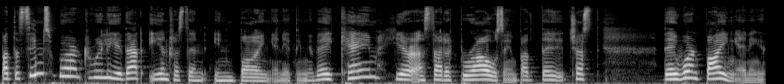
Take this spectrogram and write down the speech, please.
but the Sims weren't really that interested in buying anything. They came here and started browsing, but they just they weren't buying any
